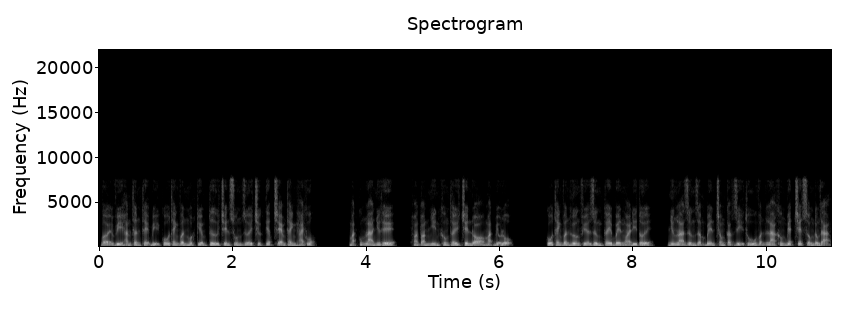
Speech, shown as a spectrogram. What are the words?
bởi vì hắn thân thể bị cố thanh vân một kiếm từ trên xuống dưới trực tiếp chém thành hai khúc mặt cũng là như thế, hoàn toàn nhìn không thấy trên đó mặt biểu lộ. Cố thanh vân hướng phía rừng cây bên ngoài đi tới, nhưng là rừng rậm bên trong các dị thú vẫn là không biết chết sống đồng dạng.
